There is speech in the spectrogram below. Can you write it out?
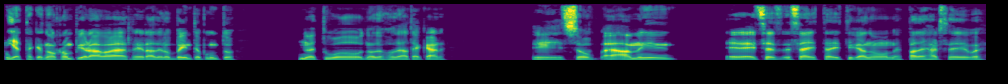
y hasta que no rompió la barrera de los 20 puntos, no estuvo, no dejó de atacar. Eso, eh, a mí, eh, esa, esa estadística no, es para dejarse, pues,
